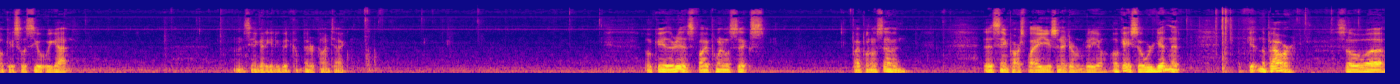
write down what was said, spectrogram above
Okay, so let's see what we got. Let's see, I gotta get a good, better contact. Okay, there it is, 5.06. 5.07. The same power supply I used in a different video. Okay, so we're getting it, getting the power. So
